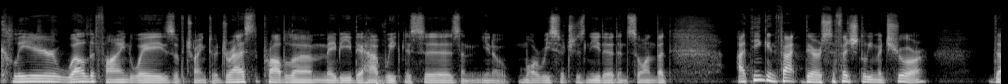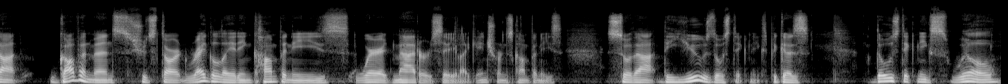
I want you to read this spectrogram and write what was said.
clear, well-defined ways of trying to address the problem. Maybe they have weaknesses and, you know, more research is needed and so on. But I think, in fact, they're sufficiently mature that governments should start regulating companies where it matters, say like insurance companies, so that they use those techniques because those techniques will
